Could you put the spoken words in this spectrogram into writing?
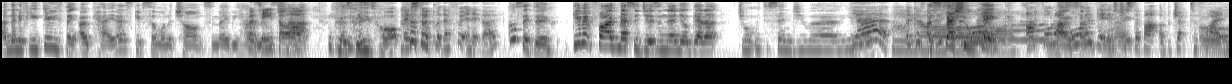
And then if you do think, okay, let's give someone a chance and maybe have a little he's chat hot. because he's hot. They still put their foot in it though. Of course they do. Give it five messages and then you'll get a. Do you want me to send you a? You know, Yeah, because A I special feel- pic. I feel like No, all of it you, is mate. just about objectifying Oh,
